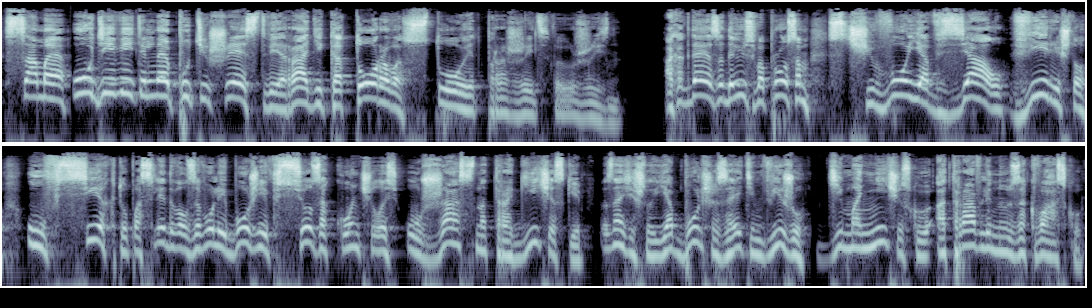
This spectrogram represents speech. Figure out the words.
самое удивительное путешествие, ради которого стоит прожить свою жизнь. А когда я задаюсь вопросом, с чего я взял, вере, что у всех, кто последовал за волей Божьей, все закончилось ужасно трагически, знаете что, я больше за этим вижу демоническую отравленную закваску,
